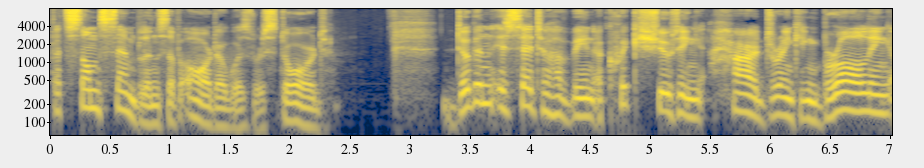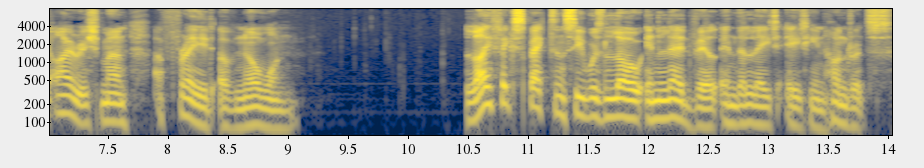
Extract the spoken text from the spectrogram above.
that some semblance of order was restored. Duggan is said to have been a quick shooting, hard drinking, brawling Irishman afraid of no one. Life expectancy was low in Leadville in the late 1800s.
